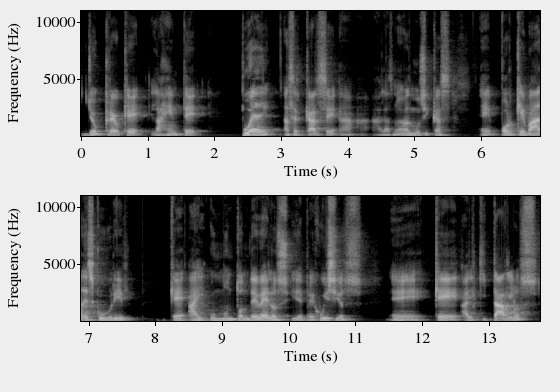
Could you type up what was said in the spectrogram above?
yo creo que la gente puede acercarse a las nuevas músicas eh, porque va a descubrir que hay un montón de velos y de prejuicios eh, que al quitarlos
